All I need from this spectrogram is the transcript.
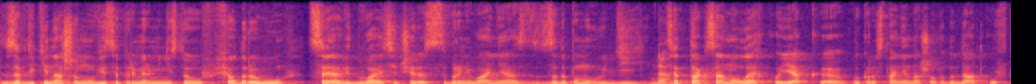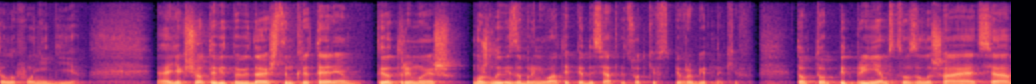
Завдяки нашому віце-прем'єр-міністру Федорову це відбувається через бронювання за допомогою дії. Да. Це так само легко, як е, використання нашого додатку в телефоні Дія. Е, Якщо ти відповідаєш цим критеріям, ти отримуєш можливість забронювати 50% співробітників. Тобто підприємство залишається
